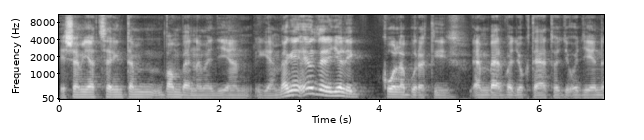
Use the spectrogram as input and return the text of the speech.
és emiatt szerintem van bennem egy ilyen, igen, meg én azért egy elég kollaboratív ember vagyok, tehát, hogy, hogy én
